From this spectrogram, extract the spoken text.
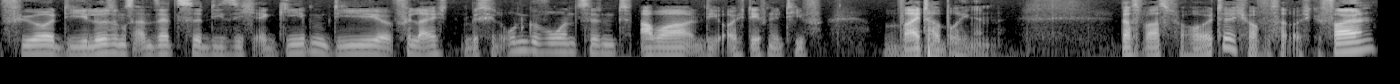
für die Lösungsansätze, die sich ergeben, die vielleicht ein bisschen ungewohnt sind, aber die euch definitiv weiterbringen. Das war's für heute. Ich hoffe, es hat euch gefallen.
